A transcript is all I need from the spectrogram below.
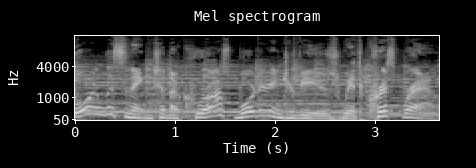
You're listening to the Cross Border Interviews with Chris Brown.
